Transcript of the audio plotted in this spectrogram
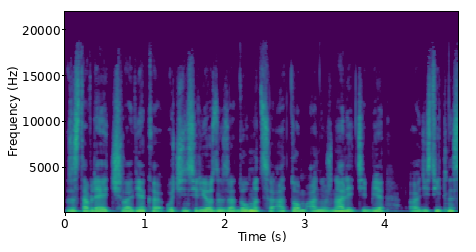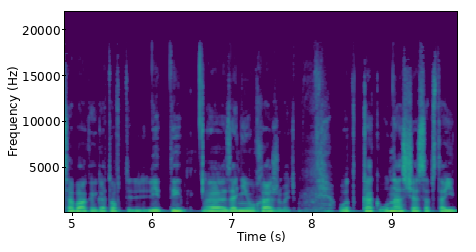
заставляет человека очень серьезно задуматься о том, а нужна ли тебе действительно собака и готов ли ты а, за ней ухаживать. Вот как у нас сейчас обстоит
